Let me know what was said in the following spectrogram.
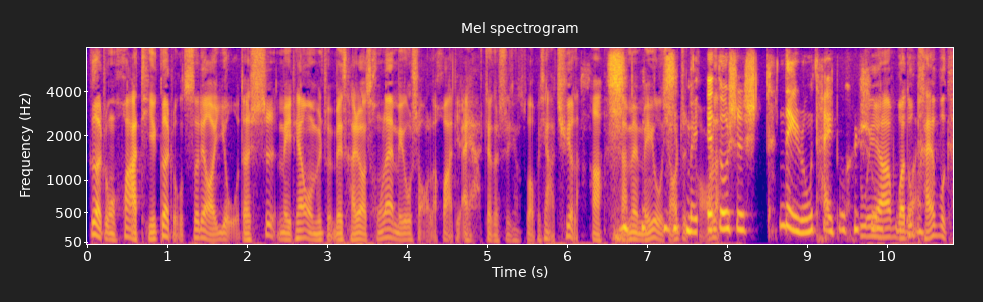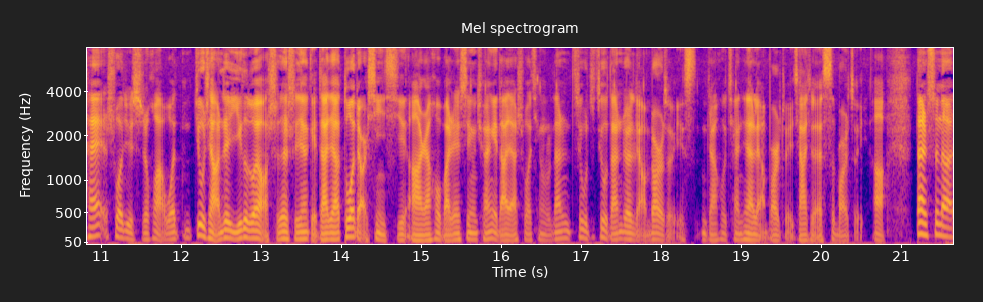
各种话题、各种资料有的是，每天我们准备材料从来没有少了话题。哎呀，这个事情做不下去了啊，咱们没有小纸 条了。每天都是内容太多。对呀，我都排不开。说句实话，我就想这一个多小时的时间给大家多点信息啊，然后把这事情全给大家说清楚。但是就就咱这两瓣嘴，然后前天两瓣嘴加起来四瓣嘴啊。但是呢，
